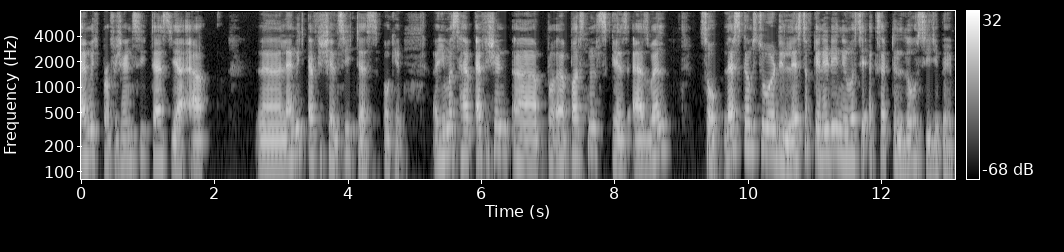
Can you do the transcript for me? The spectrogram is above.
language proficiency test yeah uh, language efficiency test okay uh, you must have efficient uh, uh, personal skills as well so let's come toward the list of Canadian universities accepting low CGPA.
